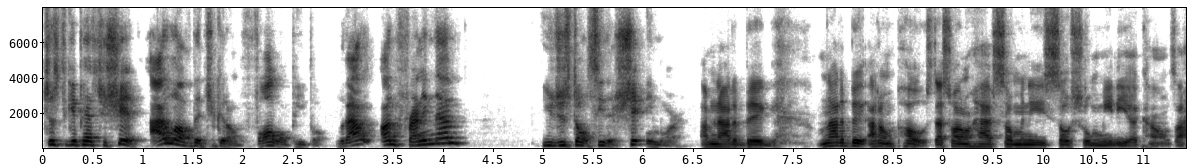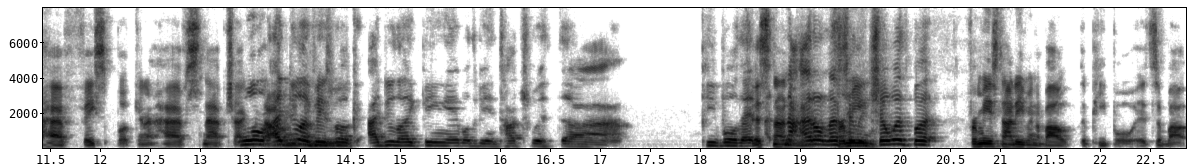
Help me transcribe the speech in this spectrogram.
just to get past your shit. I love that you can unfollow people without unfriending them. You just don't see their shit anymore. I'm not a big I'm not a big I don't post. That's why I don't have so many social media accounts. I have Facebook and I have Snapchat. Well, but I don't like Facebook. I do like being able to be in touch with uh, people that It's not no, even- I don't necessarily me- chill with, but For me it's not even about the people. It's about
